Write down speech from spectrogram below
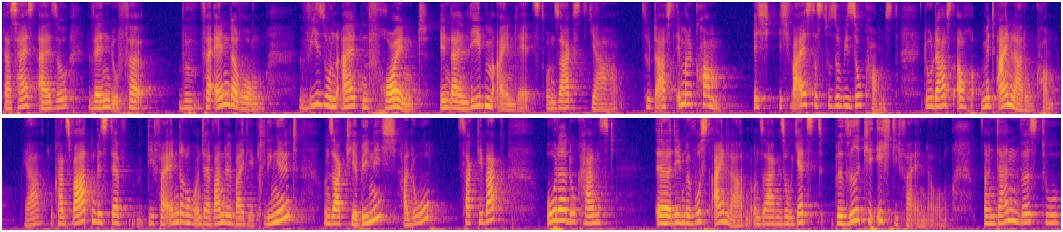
Das heißt also, wenn du Ver Veränderung wie so einen alten Freund in dein Leben einlädst und sagst, ja, du darfst immer kommen. Ich, ich weiß, dass du sowieso kommst. Du darfst auch mit Einladung kommen. Ja, du kannst warten, bis der, die Veränderung und der Wandel bei dir klingelt und sagt, hier bin ich, hallo, zack die Back. Oder du kannst äh, den bewusst einladen und sagen, so jetzt bewirke ich die Veränderung. Und dann wirst du,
